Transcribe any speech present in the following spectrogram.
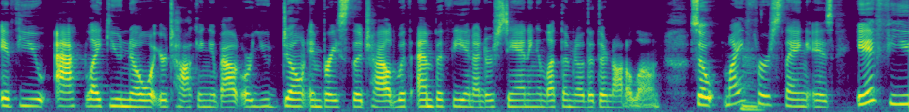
if you act like you know what you're talking about or you don't embrace the child with empathy and understanding and let them know that they're not alone. So, my hmm. first thing is if you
